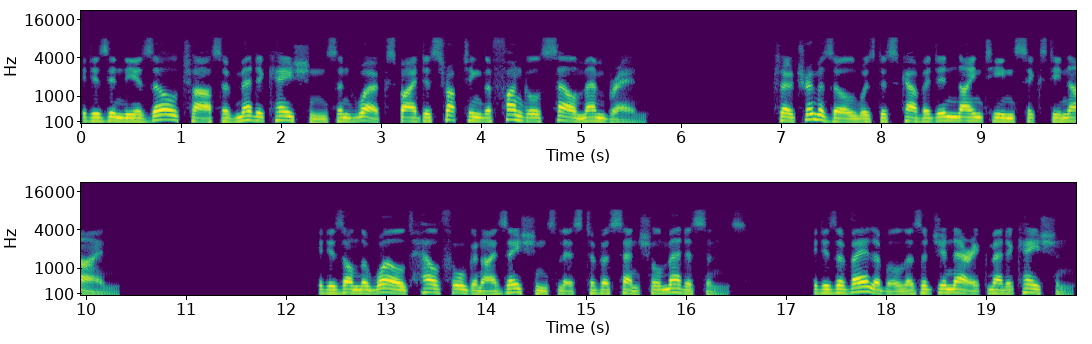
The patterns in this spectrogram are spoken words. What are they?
It is in the azole class of medications and works by disrupting the fungal cell membrane. Clotrimazole was discovered in 1969. It is on the World Health Organization's list of essential medicines. It is available as a generic medication.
